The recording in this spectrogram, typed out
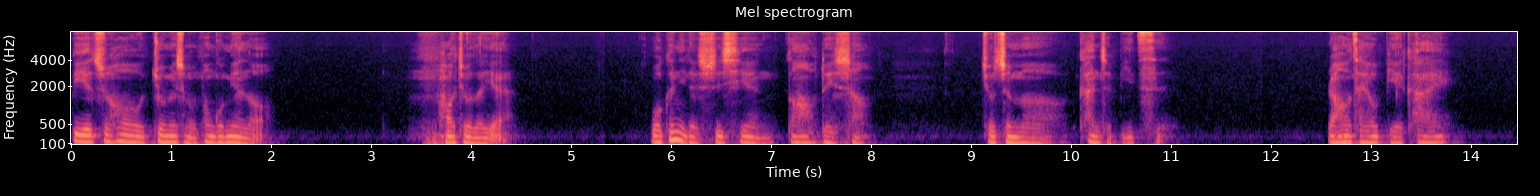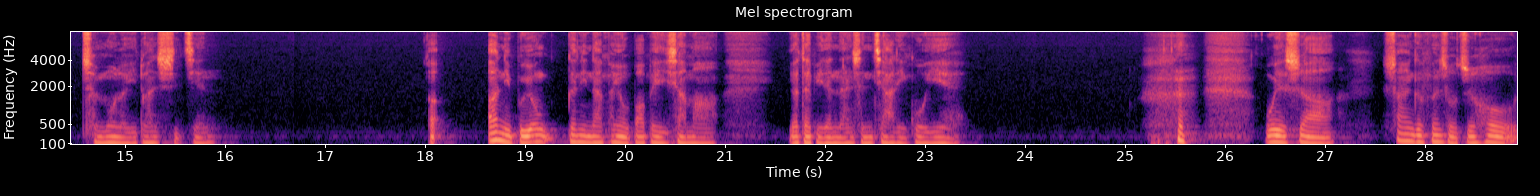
毕业之后就没什么碰过面了。好久了耶！我跟你的视线刚好对上，就这么看着彼此，然后才又别开，沉默了一段时间。啊啊！你不用跟你男朋友报备一下吗？要在别的男生家里过夜？哼，我也是啊，上一个分手之后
